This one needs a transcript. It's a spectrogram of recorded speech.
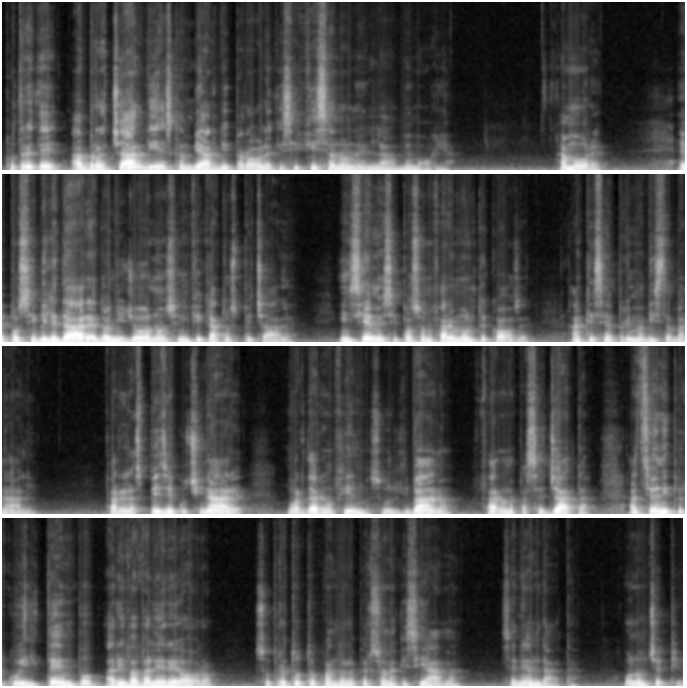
potrete abbracciarvi e scambiarvi parole che si fissano nella memoria. Amore. È possibile dare ad ogni giorno un significato speciale. Insieme si possono fare molte cose, anche se a prima vista banali. Fare la spesa e cucinare, guardare un film sul divano, fare una passeggiata, azioni per cui il tempo arriva a valere oro, soprattutto quando la persona che si ama se n'è andata o non c'è più.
